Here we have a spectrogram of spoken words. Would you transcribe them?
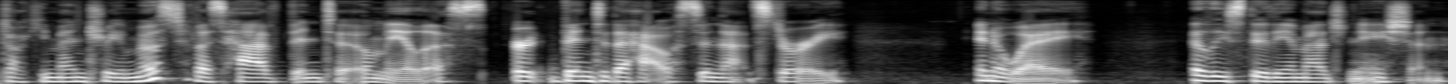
documentary, most of us have been to Omelas or been to the house in that story, in a way, at least through the imagination.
